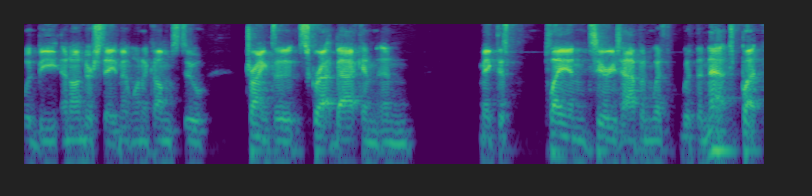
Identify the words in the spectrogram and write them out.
would be an understatement when it comes to trying to scrap back and, and make this play in series happen with with the Nets. But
